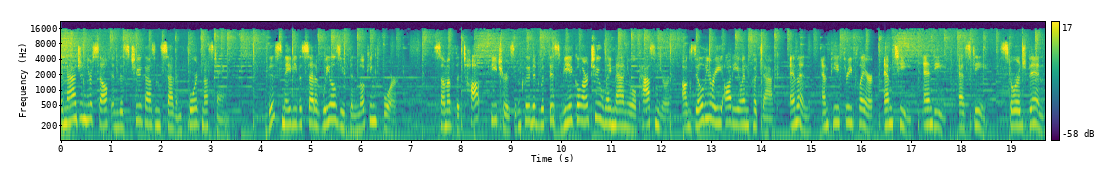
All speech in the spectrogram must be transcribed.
Imagine yourself in this 2007 Ford Mustang. This may be the set of wheels you've been looking for. Some of the top features included with this vehicle are two-way manual passenger, auxiliary audio input jack, MN, MP3 player, MT, ND, SD, storage bin,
